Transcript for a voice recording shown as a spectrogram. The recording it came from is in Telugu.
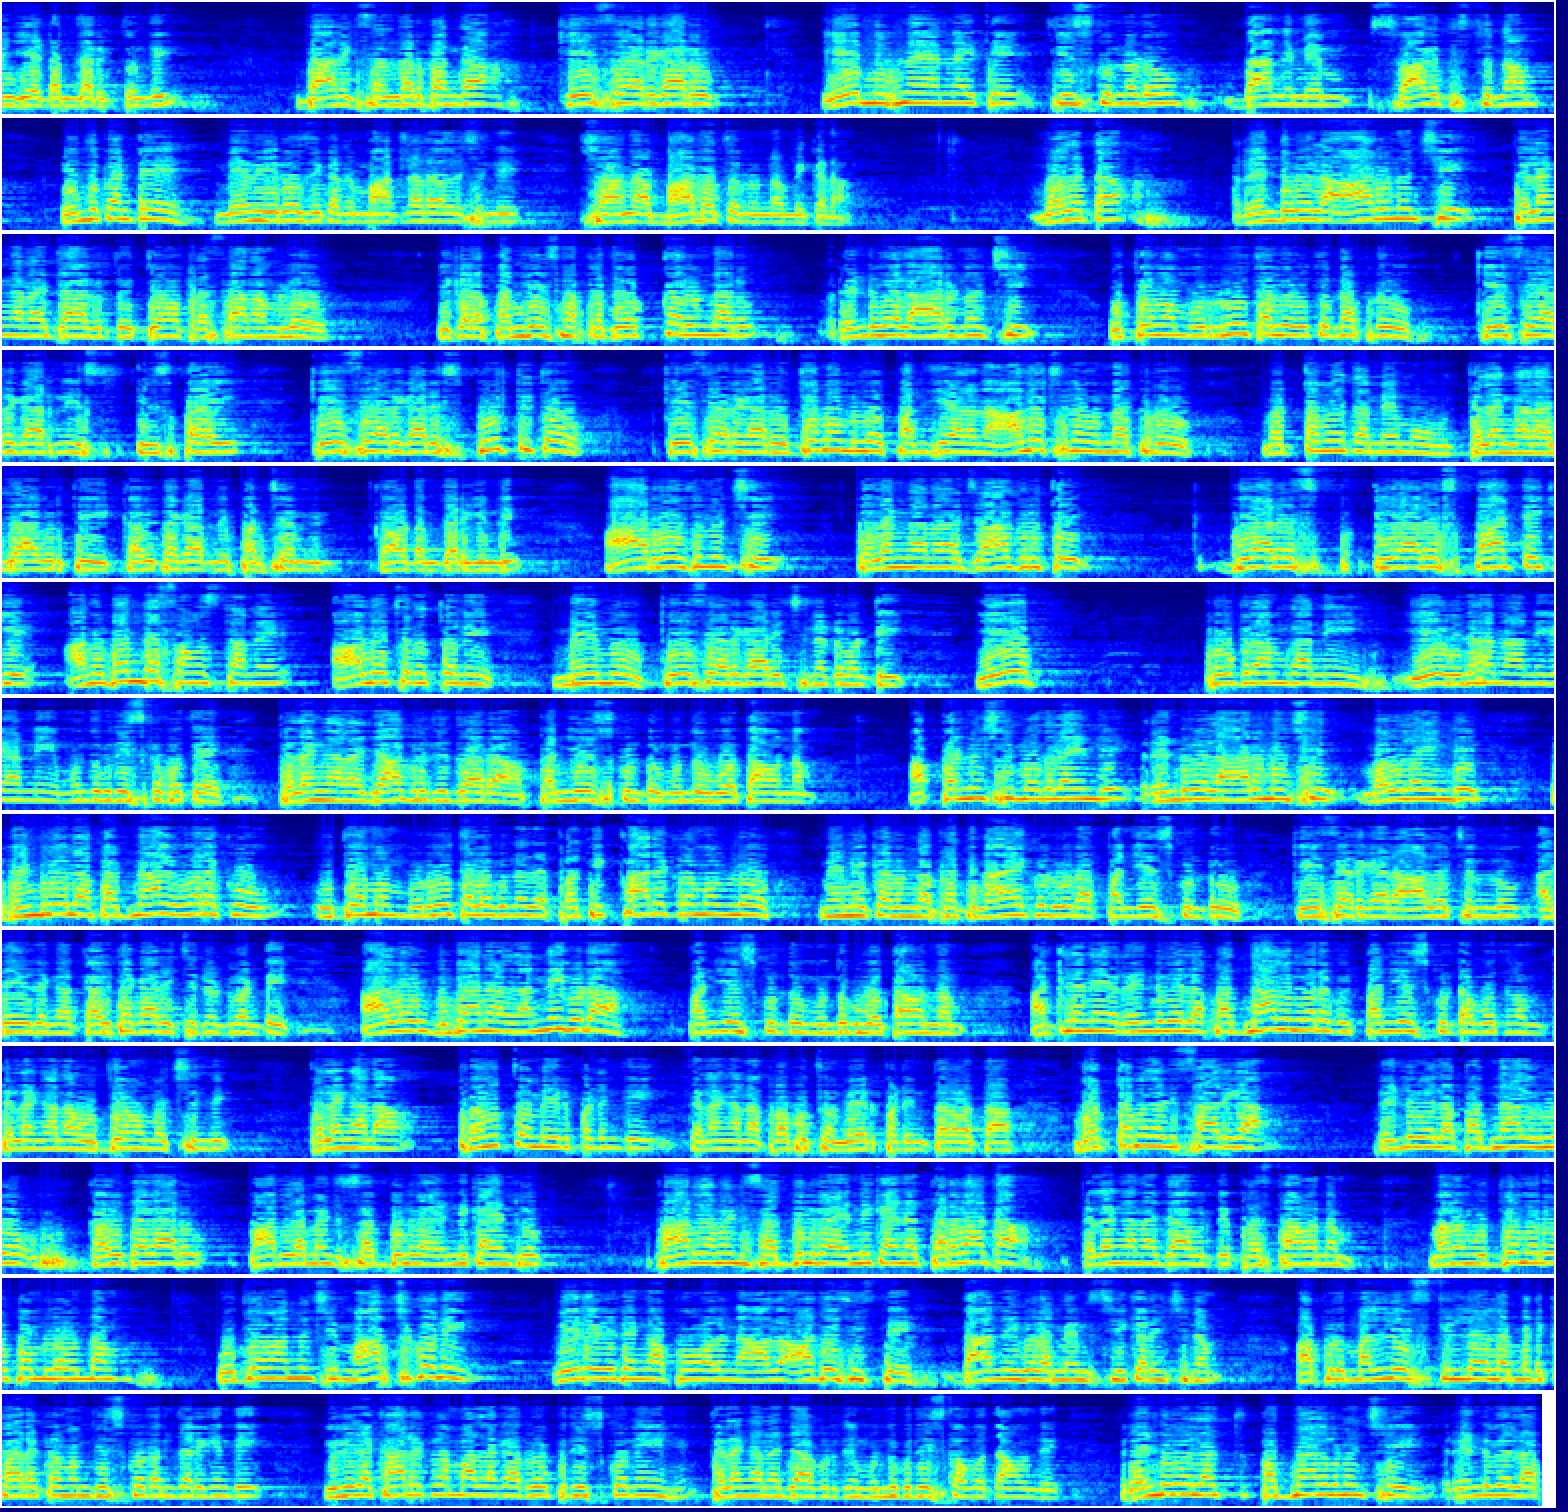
సస్పెండ్ చేయడం జరుగుతుంది. దానికి సందర్భంగా కేసీఆర్ గారు ఏ నిర్ణయాన్ని అయితే తీసుకున్నాడో దాన్ని మేము స్వాగతిస్తున్నాం. ఎందుకంటే మేము ఈ రోజు ఇక్కడ మాట్లాడాల్సింది చాలా బాధతో ఉన్నాం ఇక్కడ. మొదట రెండు వేల ఆరు నుంచి తెలంగాణ జాగృతి ఉద్యమ ప్రస్థానంలో ఇక్కడ పనిచేసిన ప్రతి ఒక్కరున్నారు రెండు వేల ఆరు నుంచి ఉద్యమం ఉర్రూ తలుగుతున్నప్పుడు కేసీఆర్ గారిని ఇన్స్పై కేసీఆర్ గారి స్ఫూర్తితో కేసీఆర్ గారి ఉద్యమంలో పనిచేయాలన్న ఆలోచన ఉన్నప్పుడు మొట్టమొదట మేము తెలంగాణ జాగృతి కవిత గారిని పరిచయం కావడం జరిగింది. ఆ రోజు నుంచి తెలంగాణ జాగృతి బీఆర్ఎస్ టీఆర్ఎస్ పార్టీకి అనుబంధ సంస్థ అనే ఆలోచనతోని మేము కేసీఆర్ గారు ఇచ్చినటువంటి ఏ ప్రోగ్రాం గాని ఏ విధానాన్ని గాని ముందుకు తీసుకుపోతే తెలంగాణ జాగృతి ద్వారా పనిచేసుకుంటూ ముందుకు పోతా ఉన్నాం. అప్పటి నుంచి మొదలైంది. రెండు వేల ఆరు నుంచి మొదలైంది. రెండు వేల పద్నాలుగు వరకు ఉద్యమం ఉర్రూతలగున్నది ప్రతి కార్యక్రమంలో మేము ఇక్కడ ఉన్న ప్రతి నాయకుడు కూడా పనిచేసుకుంటూ కేసీఆర్ గారి ఆలోచనలు అదేవిధంగా కవిత గారు ఇచ్చినటువంటి ఆలో విధానాలన్నీ కూడా పనిచేసుకుంటూ ముందుకు పోతా ఉన్నాం. అట్లనే రెండు వేల పద్నాలుగు వరకు పనిచేసుకుంటా పోతున్నాం. తెలంగాణ ఉద్యమం వచ్చింది. తెలంగాణ ప్రభుత్వం ఏర్పడింది. తెలంగాణ ప్రభుత్వం ఏర్పడిన తర్వాత మొట్టమొదటిసారిగా రెండు వేల పద్నాలుగులో కవిత గారు పార్లమెంట్ సభ్యులుగా ఎన్నికైనరు. పార్లమెంట్ సభ్యులుగా ఎన్నికైన తర్వాత తెలంగాణ జాగృతి ప్రస్తావన మనం ఉద్యమ రూపంలో ఉన్నాం. ఉద్యమం నుంచి మార్చుకొని వేరే విధంగా పోవాలని ఆదేశిస్తే దాన్ని కూడా మేము స్వీకరించినాం. అప్పుడు మళ్ళీ స్కిల్ డెవలప్మెంట్ కార్యక్రమం తీసుకోవడం జరిగింది. వివిధ కార్యక్రమాలుగా రూపు తీసుకొని తెలంగాణ జాగృతి ముందుకు తీసుకుపోతా ఉంది. రెండు వేల పద్నాలుగు నుంచి రెండు వేల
